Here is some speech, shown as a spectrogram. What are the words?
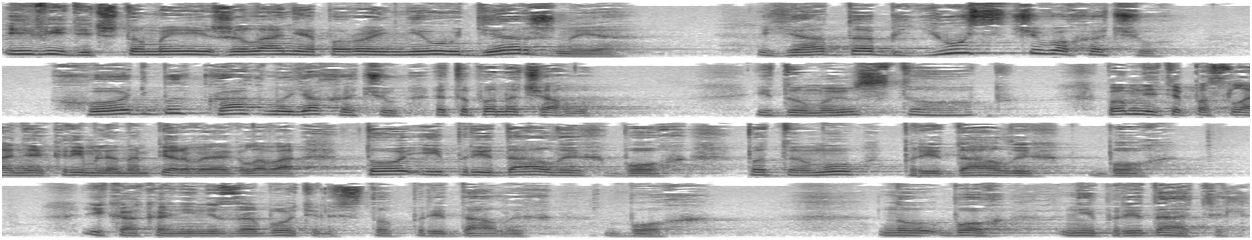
и видеть, что мои желания порой неудержные, я добьюсь, чего хочу. Хоть бы как, но я хочу. Это поначалу. И думаю, стоп. Помните послание к римлянам, первая глава? «То и предал их Бог, потому предал их Бог». И как они не заботились, то предал их Бог. Ну, Бог не предатель,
